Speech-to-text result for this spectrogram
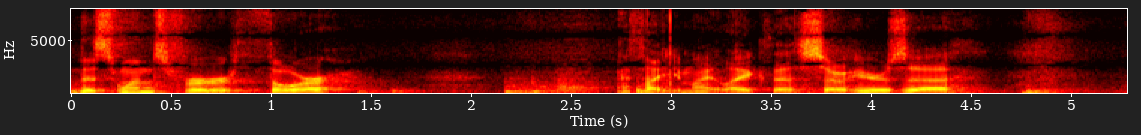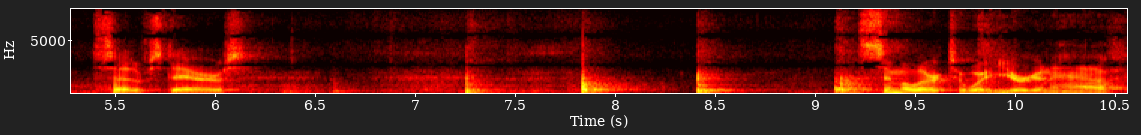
this one's for Thor. I thought you might like this. So here's a set of stairs. Similar to what you're going to have.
